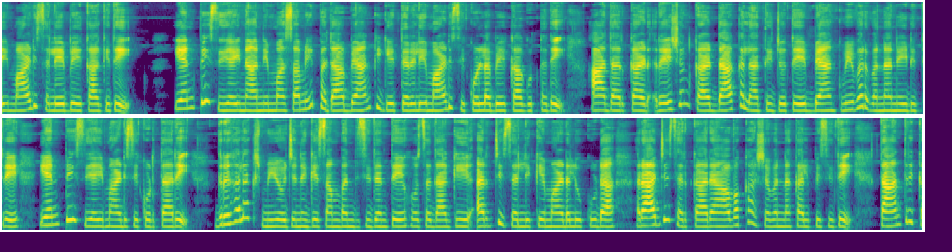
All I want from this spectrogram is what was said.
ಐ ಮಾಡಿಸಲೇಬೇಕಾಗಿದೆ. ಎನ್ ಪಿ ಸಿ ಐನ ನಿಮ್ಮ ಸಮೀಪದ ಬ್ಯಾಂಕಿಗೆ ತೆರಳಿ ಮಾಡಿಸಿಕೊಳ್ಳಬೇಕಾಗುತ್ತದೆ. ಆಧಾರ್ ಕಾರ್ಡ್, ರೇಷನ್ ಕಾರ್ಡ್ ದಾಖಲಾತಿ ಜೊತೆ ಬ್ಯಾಂಕ್ ವಿವರವನ್ನು ನೀಡಿದರೆ ಎನ್ ಪಿ ಸಿ ಐ ಮಾಡಿಸಿಕೊಡ್ತಾರೆ. ಗೃಹಲಕ್ಷ್ಮಿ ಯೋಜನೆಗೆ ಸಂಬಂಧಿಸಿದಂತೆ ಹೊಸದಾಗಿ ಅರ್ಜಿ ಸಲ್ಲಿಕೆ ಮಾಡಲು ಕೂಡ ರಾಜ್ಯ ಸರ್ಕಾರ ಅವಕಾಶವನ್ನು ಕಲ್ಪಿಸಿದೆ. ತಾಂತ್ರಿಕ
